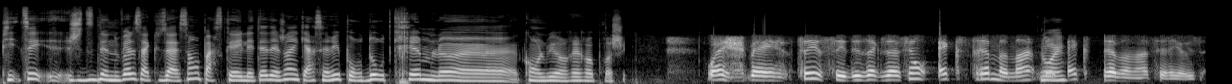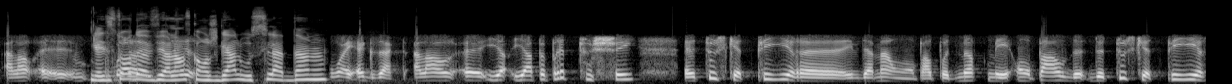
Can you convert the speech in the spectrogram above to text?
Puis, tu sais, je dis de nouvelles accusations parce qu'il était déjà incarcéré pour d'autres crimes là, euh, qu'on lui aurait reprochés. Oui, ben, tu sais, c'est des accusations extrêmement, mais extrêmement sérieuses. Alors, euh, Il y a l'histoire de violence dire- conjugale aussi là-dedans. Là? Oui, exact. Alors, euh, il, a, il a à peu près touché euh, tout ce qu'il y a de pire. euh, évidemment, on parle pas de meurtre, mais on parle de, de tout ce qu'il y a de pire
